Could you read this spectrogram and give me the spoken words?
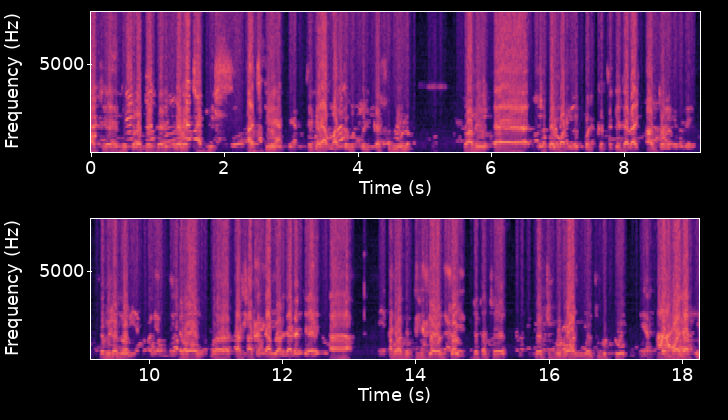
আজ দোসরা ফেব্রুয়ারি দু ছাব্বিশ। আজকে থেকে মাধ্যমিক পরীক্ষা শুরু হলো। তো আমি সকল মাধ্যমিক পরীক্ষা থেকে জানাই আন্তরিক অভিনন্দন এবং তার সাথে আপনারা জানেন যে আমাদের তিনটে অঞ্চল, যেটা হচ্ছে লক্ষ্মীপুর ওয়ান লক্ষ্মীপুর টু এবং ময়না টু।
